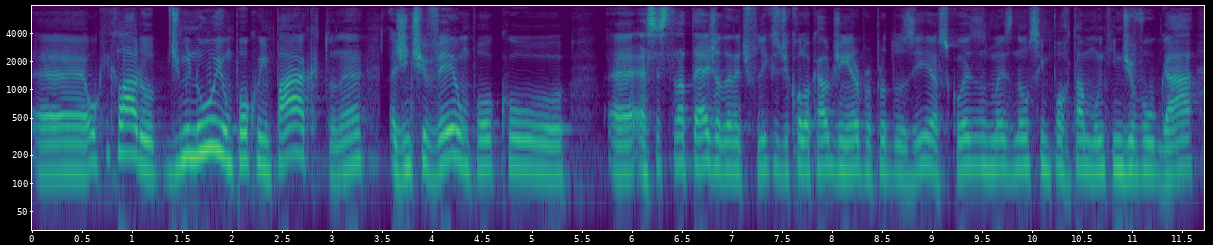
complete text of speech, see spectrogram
É, o que, claro, diminui um pouco o impacto, né? A gente vê um pouco é, essa estratégia da Netflix de colocar o dinheiro para produzir as coisas, mas não se importar muito em divulgar,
